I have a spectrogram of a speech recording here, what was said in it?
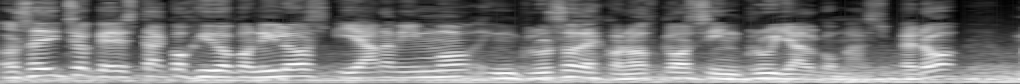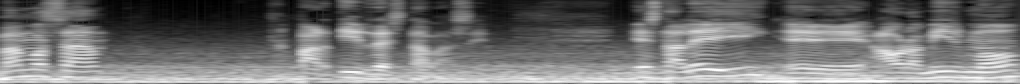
Os he dicho que está cogido con hilos y ahora mismo incluso desconozco si incluye algo más, pero vamos a partir de esta base. Esta ley eh, ahora mismo,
